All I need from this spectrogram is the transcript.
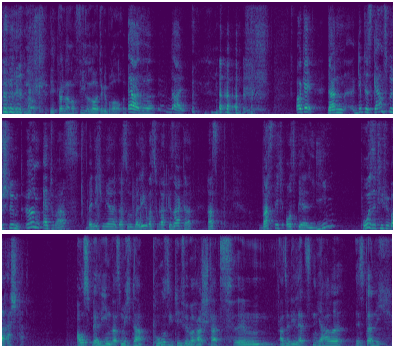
genau. Ich kann da noch viele Leute gebrauchen. Ja, also, nein. okay, dann gibt es ganz bestimmt irgendetwas, wenn ich mir das so überlege, was du gerade gesagt hast, was dich aus Berlin positiv überrascht hat. Aus Berlin, was mich da positiv überrascht hat. Ähm, also die letzten Jahre ist da nicht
